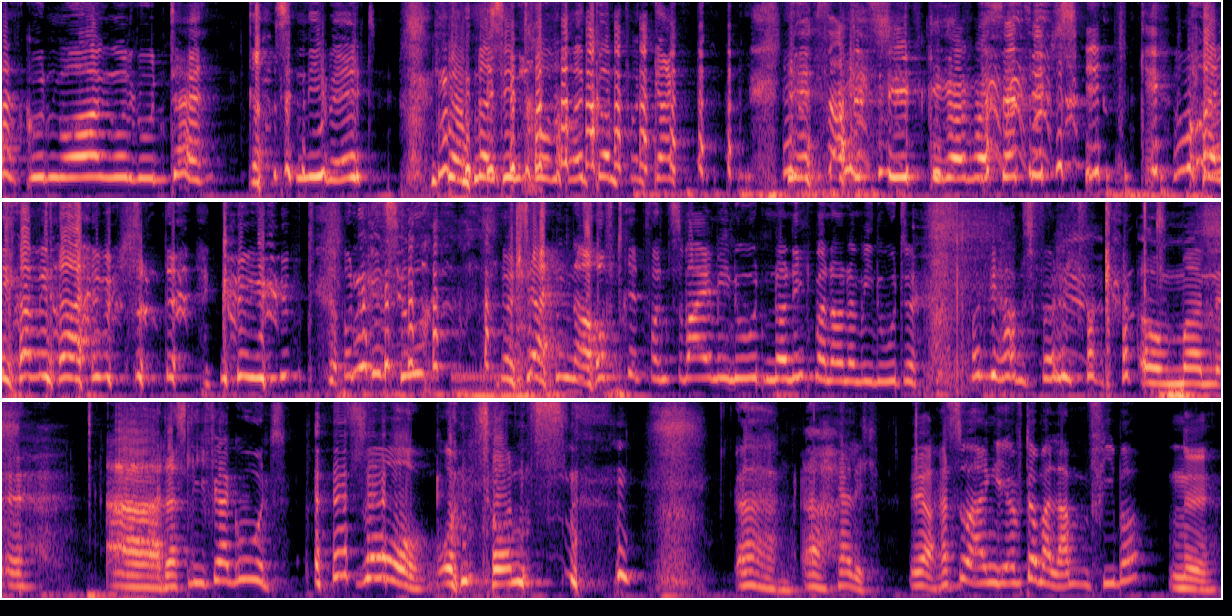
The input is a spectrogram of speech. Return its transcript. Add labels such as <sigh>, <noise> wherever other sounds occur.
oben ohne sagt Guten Morgen und guten Tag. Raus in die Welt. Wir haben das Intro vollkommen verkackt. Hier ist alles schief gegangen. Was hätte schief gehen? Boah, die haben in einer halben Stunde geübt und gesucht. Und einen Auftritt von zwei Minuten, noch nicht mal noch eine Minute. Und wir haben es völlig verkackt. Oh Mann, ey. Ah, das lief ja gut. So, und sonst. Ah, herrlich. Ja. Hast du eigentlich öfter mal Lampenfieber? Nee.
